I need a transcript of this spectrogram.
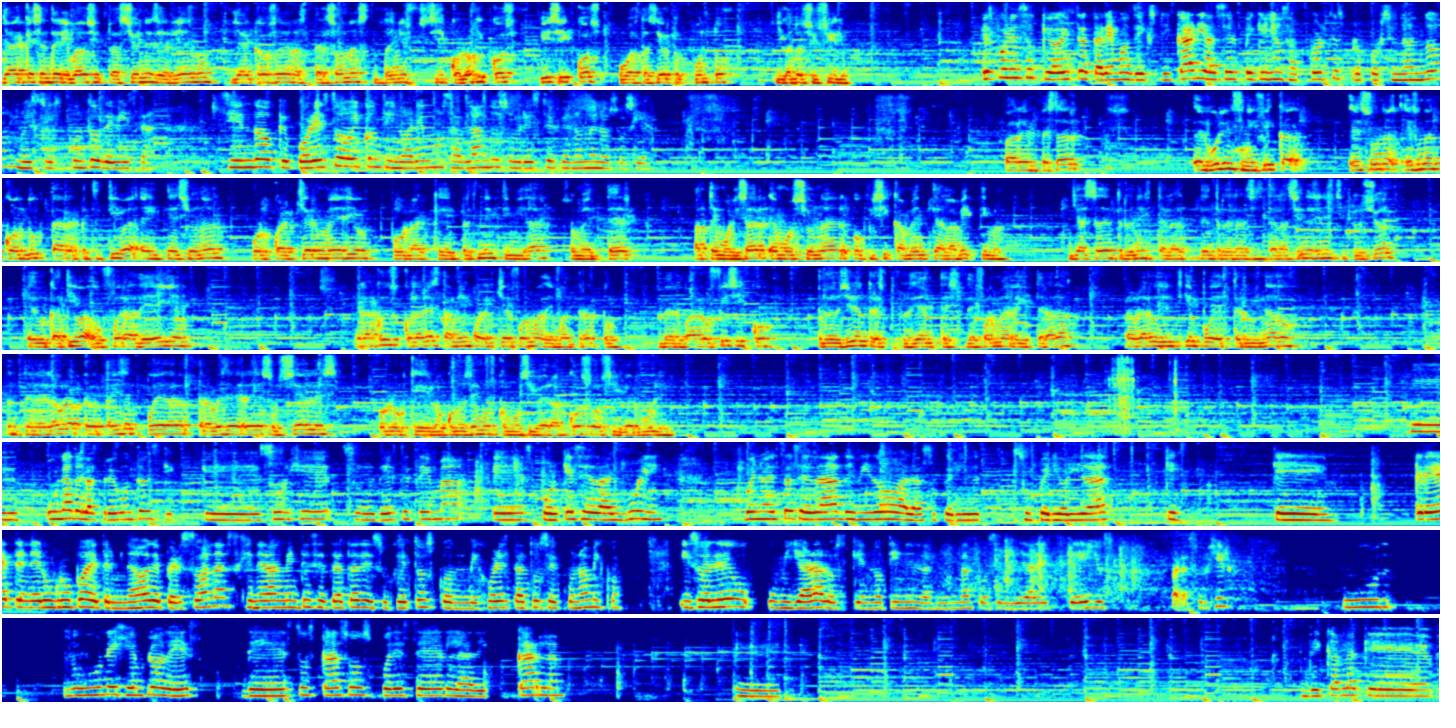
ya que se han derivado situaciones de riesgo y han causado en las personas daños psicológicos, físicos o hasta cierto punto llegando al suicidio. Es por eso que hoy trataremos de explicar y hacer pequeños aportes proporcionando nuestros puntos de vista, siendo que por eso hoy continuaremos hablando sobre este fenómeno social. Para empezar, el bullying significa es una, es una conducta repetitiva e intencional por cualquier medio por la que pretende intimidar, someter, atemorizar emocional o físicamente a la víctima, ya sea dentro de, dentro de las instalaciones de una institución educativa o fuera de ella. El acoso escolar es también cualquier forma de maltrato, verbal o físico, producido entre estudiantes de forma reiterada a lo largo de un tiempo determinado, tanto en el aula, pero también se puede dar a través de redes sociales, por lo que lo conocemos como ciberacoso o ciberbullying. Una de las preguntas que, que surge de este tema es ¿por qué se da el bullying? Bueno, esta se da debido a la superi- superioridad que, que cree tener un grupo determinado de personas. Generalmente se trata de sujetos con mejor estatus económico y suele humillar a los que no tienen las mismas posibilidades que ellos para surgir. Un, ejemplo de, de, estos casos puede ser la de Carla. Eh, de Carla que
